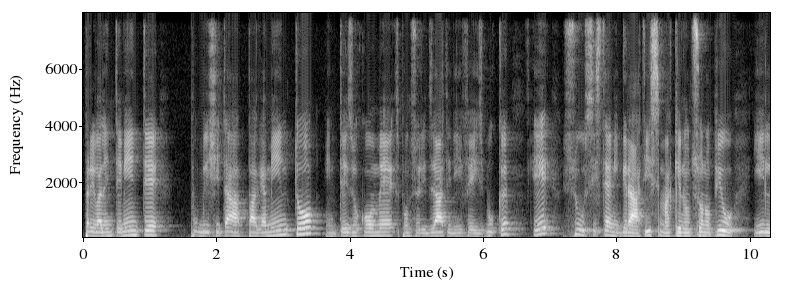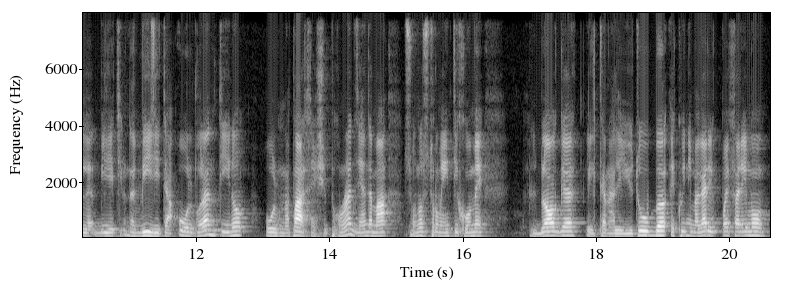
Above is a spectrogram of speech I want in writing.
prevalentemente pubblicità a pagamento, inteso come sponsorizzati di Facebook, e su sistemi gratis, ma che non sono più il bigliettino da visita o il volantino o una partnership con un'azienda, ma sono strumenti come il blog, il canale YouTube e quindi magari poi faremo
